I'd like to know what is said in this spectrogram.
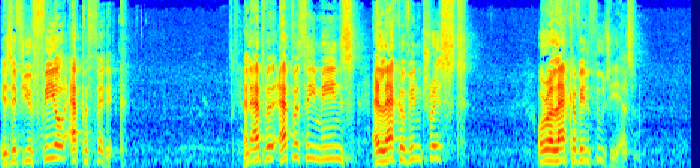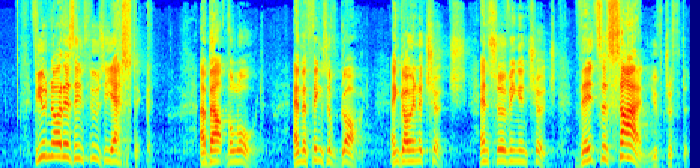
is if you feel apathetic. And ap- apathy means a lack of interest or a lack of enthusiasm. If you're not as enthusiastic about the Lord, and the things of God and going to church and serving in church. That's a sign you've drifted.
